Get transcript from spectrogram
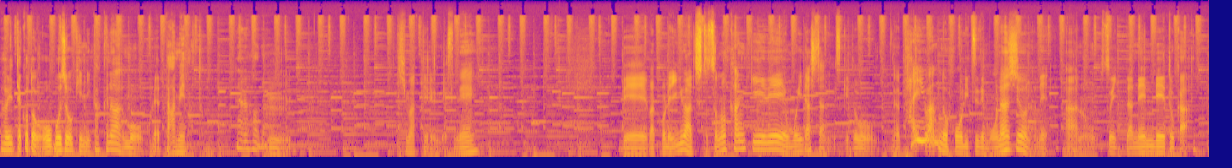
そういったことを応募条件に書くのはもうこれはダメだと。なるほど。うん、決まってるんですね。で、まあ、これ今ちょっとその関係で思い出したんですけど、台湾の法律でも同じようなね、あのそういった年齢とかうん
